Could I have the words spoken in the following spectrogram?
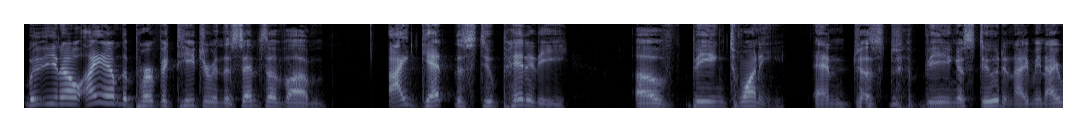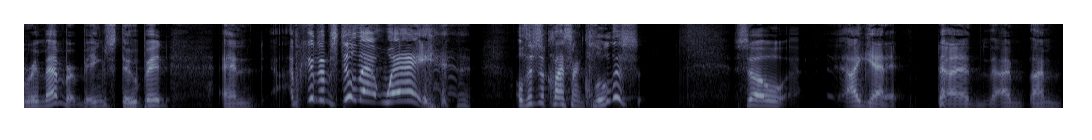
but you know, I am the perfect teacher in the sense of um, I get the stupidity of being twenty and just being a student. I mean, I remember being stupid, and because I'm still that way. oh, this is a class on Clueless, so I get it. Uh, I'm, I'm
